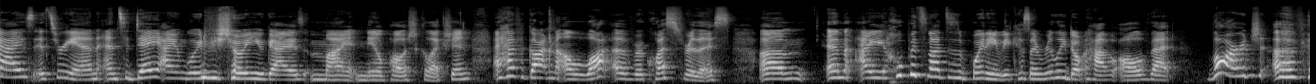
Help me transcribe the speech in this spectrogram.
guys, it's Rianne, and today I am going to be showing you guys my nail polish collection. I have gotten a lot of requests for this, um, and I hope it's not disappointing because I really don't have all of that large of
